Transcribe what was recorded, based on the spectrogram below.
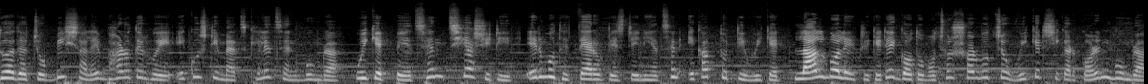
দু হাজার চব্বিশ সালে ভারতের হয়ে একুশটি ম্যাচ খেলেছেন বুমরা। উইকেট পেয়েছেন ছিয়াশিটি। এর মধ্যে তেরো টেস্টে নিয়েছেন একাত্তরটি উইকেট। লাল বলের ক্রিকেটে গত বছর সর্বোচ্চ উইকেট শিকার করেন বুমরা।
